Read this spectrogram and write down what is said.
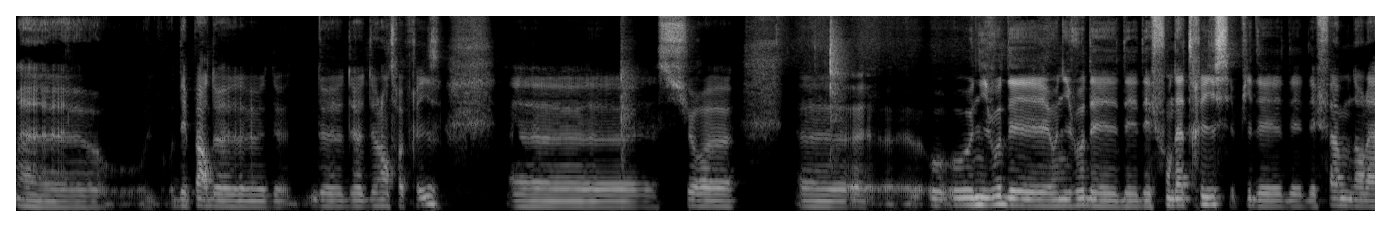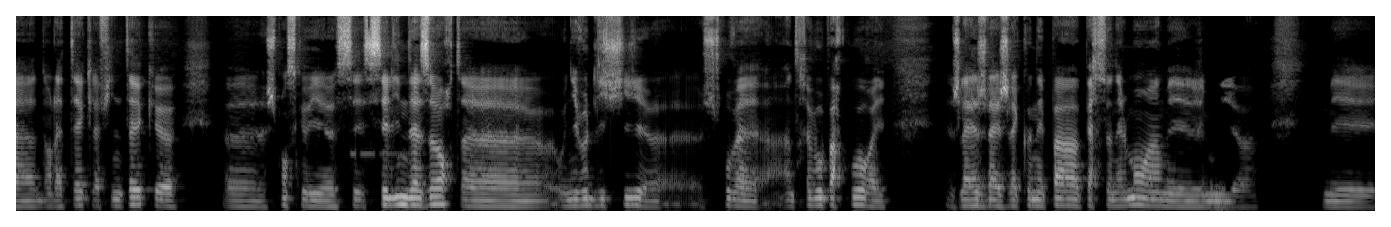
au départ de l'entreprise. Euh, sur, euh, au, niveau des au niveau des, des, fondatrices et puis des, des, femmes dans la dans la tech, la fintech, je pense que Céline Dazort au niveau de l'Ichi, je trouve un très beau parcours et je la, je la, je la connais pas personnellement, hein, mais, mais,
